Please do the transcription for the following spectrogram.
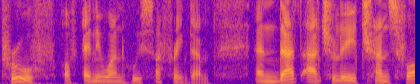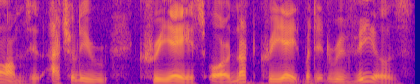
proof of anyone who is suffering them. And that actually transforms, it actually creates, or not create, but it reveals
